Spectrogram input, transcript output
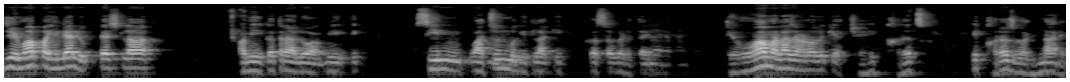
जेव्हा पहिल्या लुक टेस्टला आम्ही एकत्र आलो आम्ही एक सीन वाचून. बघितला की कसं घडतंय. तेव्हा मला जाणवलं की अच्छा हे खरंच हे खरंच घडणार आहे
